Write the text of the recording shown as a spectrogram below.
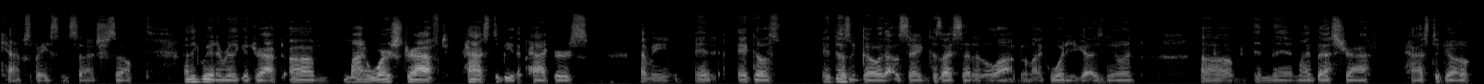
cap space and such. So I think we had a really good draft. Um, my worst draft has to be the Packers. I mean, it it goes it doesn't go without saying because I said it a lot. But like, what are you guys doing? Um, and then my best draft has to go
